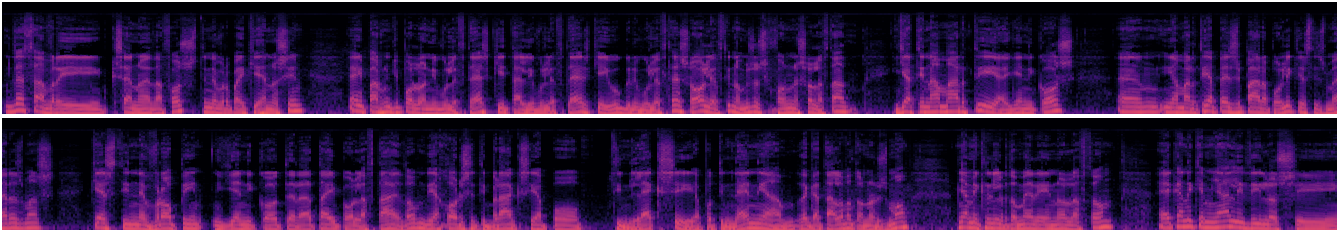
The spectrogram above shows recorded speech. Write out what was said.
Δεν θα βρει ξένο έδαφος στην Ευρωπαϊκή Ένωση. Ε, υπάρχουν και οι Πολωνοί βουλευτές και οι Ιταλοί βουλευτές και οι Ούγγροι βουλευτές. Όλοι αυτοί νομίζω συμφωνούν σε όλα αυτά για την αμαρτία. Γενικώς ε, η αμαρτία παίζει πάρα πολύ και στις μέρες μας και στην Ευρώπη γενικότερα. Τα είπε όλα αυτά εδώ. Διαχώρισε την πράξη από την λέξη, από την έννοια, δεν κατάλαβα τον ορισμό. Μια μικρή λεπτομέρεια είναι όλο αυτό. Έκανε και μια άλλη δήλωση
